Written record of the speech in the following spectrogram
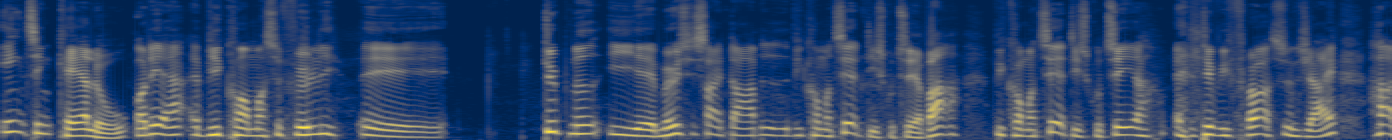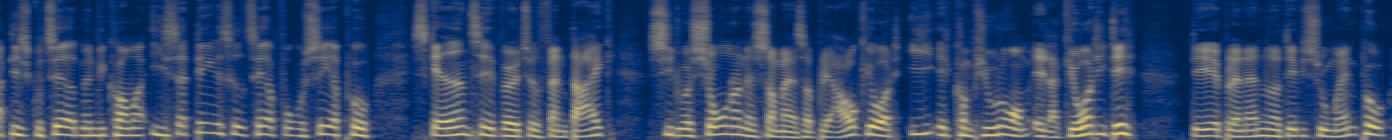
en ting kan jeg love, og det er, at vi kommer selvfølgelig øh, dybt ned i øh, Merseyside Derby. Vi kommer til at diskutere VAR. Vi kommer til at diskutere alt det, vi før, synes jeg, har diskuteret. Men vi kommer i særdeleshed til at fokusere på skaden til Virgil van Dijk. Situationerne, som altså blev afgjort i et computerrum, eller gjorde i det? Det er blandt andet noget det, vi zoomer ind på.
